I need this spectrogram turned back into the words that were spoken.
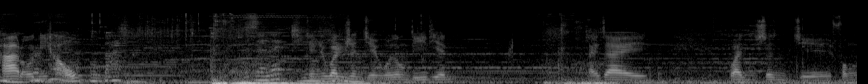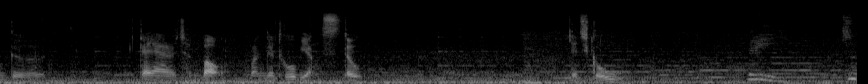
Hello，你好。今天是万圣节活动第一天，来在万圣节风格盖亚的城堡玩个托比昂死斗。Let's go。Three, two,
